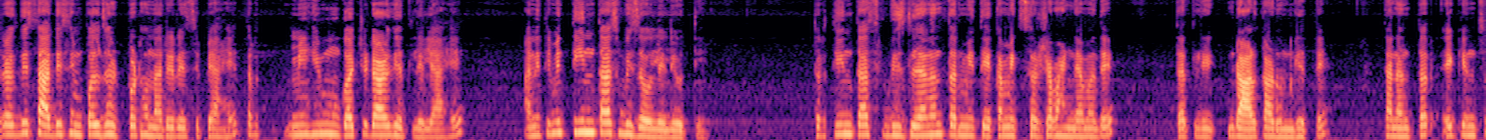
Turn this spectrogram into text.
तर अगदी साधी सिंपल झटपट होणारी रेसिपी आहे. तर मी ही मुगाची डाळ घेतलेली आहे आणि ती मी तीन तास भिजवलेली होती. तर तीन तास भिजल्यानंतर मी ती एका मिक्सरच्या भांड्यामध्ये त्यातली डाळ काढून घेते. त्यानंतर एक इंच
